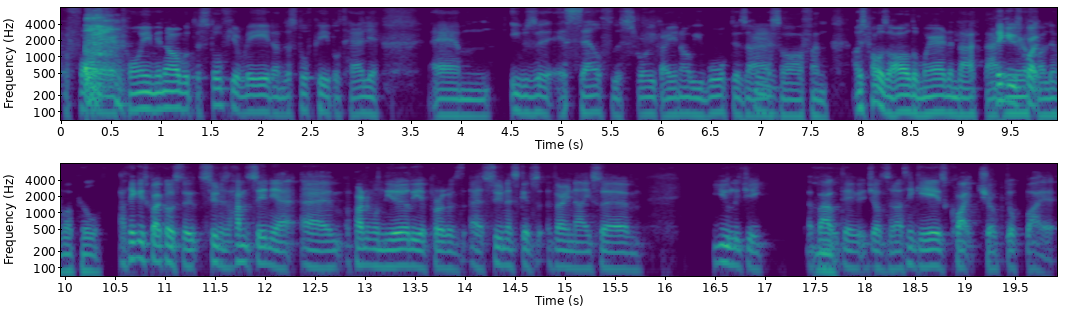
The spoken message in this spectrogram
before their time, you know, but the stuff you read and the stuff people tell you, um, he was a, a selfless striker. You know, he walked his Mm. arse off, and I suppose all were in that that think he was year quite- for Liverpool. I think he's quite close to Souness. I haven't seen yet. Um, apparently, one of the earlier programs, uh, Souness gives a very nice um, eulogy about Mm. David Johnson. I think he is quite choked up by it.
